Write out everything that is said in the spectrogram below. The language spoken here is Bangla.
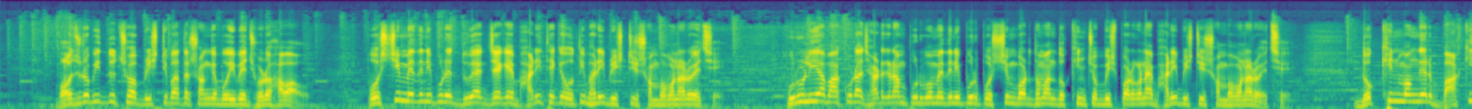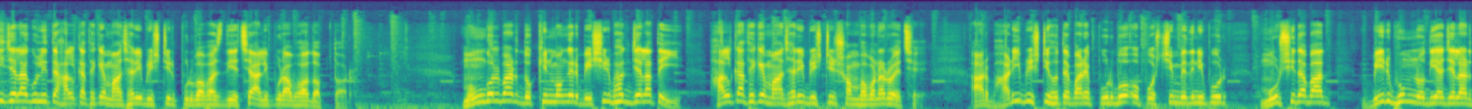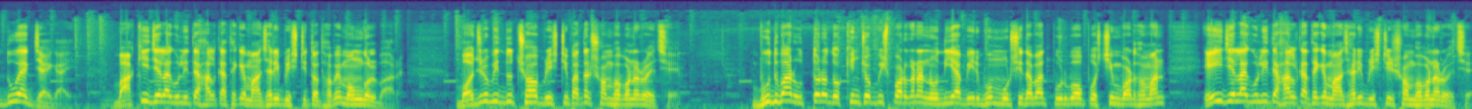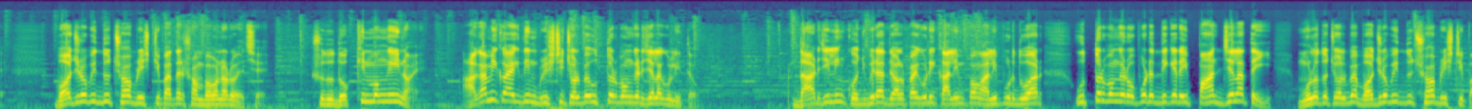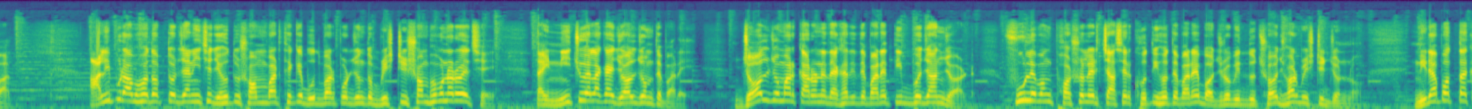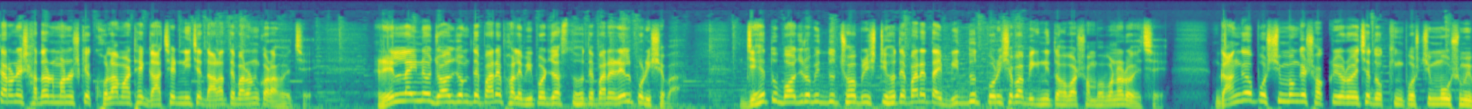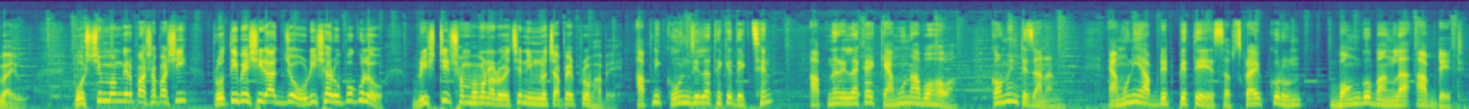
বজ্রবিদ্যুৎ সহ বৃষ্টিপাতের সঙ্গে বইবে ঝোড়ো হাওয়াও। পশ্চিম মেদিনীপুরের দু এক জায়গায় ভারী থেকে অতি ভারী বৃষ্টির সম্ভাবনা রয়েছে। পুরুলিয়া, বাঁকুড়া, ঝাড়গ্রাম, পূর্ব মেদিনীপুর, পশ্চিম বর্ধমান, দক্ষিণ চব্বিশ পরগনায় ভারী বৃষ্টির সম্ভাবনা রয়েছে। দক্ষিণবঙ্গের বাকি জেলাগুলিতে হালকা থেকে মাঝারি বৃষ্টির পূর্বাভাস দিয়েছে আলিপুর আবহাওয়া দপ্তর। মঙ্গলবার দক্ষিণবঙ্গের বেশিরভাগ জেলাতেই হালকা থেকে মাঝারি বৃষ্টির সম্ভাবনা রয়েছে। আর ভারী বৃষ্টি হতে পারে পূর্ব ও পশ্চিম মেদিনীপুর, মুর্শিদাবাদ, বীরভূম, নদিয়া জেলার দু এক জায়গায়। বাকি জেলাগুলিতে হালকা থেকে মাঝারি বৃষ্টিপাত হবে মঙ্গলবার। বজ্রবিদ্যুৎ সহ বৃষ্টিপাতের সম্ভাবনা রয়েছে। বুধবার উত্তর ও দক্ষিণ চব্বিশ পরগনা, নদিয়া, বীরভূম, মুর্শিদাবাদ, পূর্ব ও পশ্চিম বর্ধমান এই জেলাগুলিতে হালকা থেকে মাঝারি বৃষ্টির সম্ভাবনা রয়েছে। বজ্রবিদ্যুৎ সহ বৃষ্টিপাতের সম্ভাবনা রয়েছে। শুধু দক্ষিণবঙ্গেই নয়, আগামী কয়েকদিন বৃষ্টি চলবে উত্তরবঙ্গের জেলাগুলিতেও। দার্জিলিং, কোচবিহার, জলপাইগুড়ি, কালিম্পং, আলিপুরদুয়ার উত্তরবঙ্গের ওপরের দিকের এই পাঁচ জেলাতেই মূলত চলবে বজ্রবিদ্যুৎ সহ বৃষ্টিপাত। আলিপুর আবহাওয়া দপ্তর জানিয়েছে, যেহেতু সোমবার থেকে বুধবার পর্যন্ত বৃষ্টির সম্ভাবনা রয়েছে, তাই নিচু এলাকায় জল জমতে পারে। জল জমার কারণে দেখা দিতে পারে তীব্র যানজট। ফুল এবং ফসলের চাষের ক্ষতি হতে পারে বজ্রবিদ্যুৎ সহ ঝড় বৃষ্টির জন্য। নিরাপত্তার কারণে সাধারণ মানুষকে খোলা মাঠে গাছের নিচে দাঁড়াতে বারণ করা হয়েছে। রেল লাইনেও জল জমতে পারে, ফলে বিপর্যস্ত হতে পারে রেল পরিষেবা। যেহেতু বজ্রবিদ্যুৎ সহ বৃষ্টি হতে পারে, তাই বিদ্যুৎ পরিষেবা বিঘ্নিত হওয়ার সম্ভাবনা রয়েছে। গাঙ্গেয় পশ্চিমবঙ্গে সক্রিয় রয়েছে দক্ষিণ পশ্চিম মৌসুমি বায়ু। পশ্চিমবঙ্গের পাশাপাশি প্রতিবেশী রাজ্য ওড়িশার উপকূলেও বৃষ্টির সম্ভাবনা রয়েছে নিম্নচাপের প্রভাবে। আপনি কোন জেলা থেকে দেখছেন? আপনার এলাকায় কেমন আবহাওয়া? কমেন্টে জানান। এমনই আপডেট পেতে সাবস্ক্রাইব করুন বঙ্গ বাংলা আপডেট।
